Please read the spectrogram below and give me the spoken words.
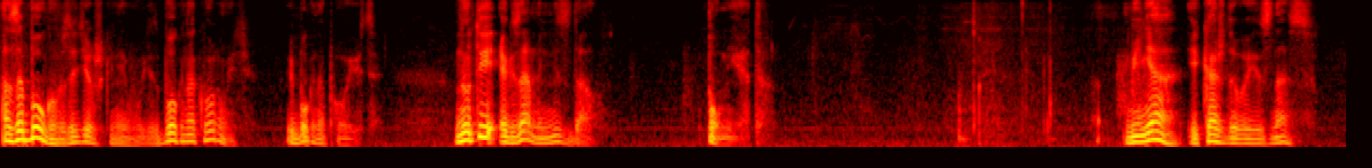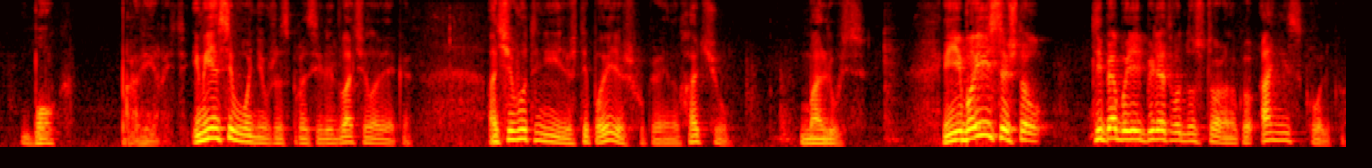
А за Богом задержки не будет. Бог накормит, и Бог напоит. Но ты экзамен не сдал. Помни это. Меня и каждого из нас Бог проверит. И меня сегодня уже спросили два человека. А чего ты не едешь? Ты поедешь в Украину? Хочу. Молюсь. И не боишься, что тебя будет билет в одну сторону? А нисколько.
